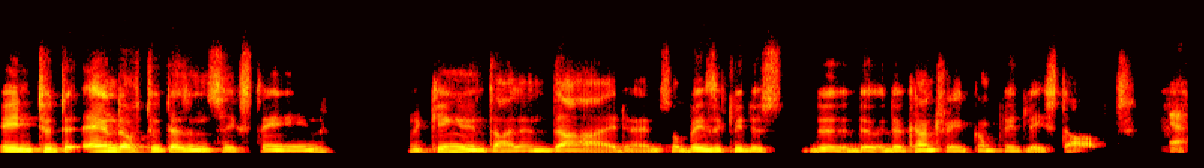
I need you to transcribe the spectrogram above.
in to the end of 2016, the king in Thailand died, and so basically this the the, the country completely stopped. Yeah.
